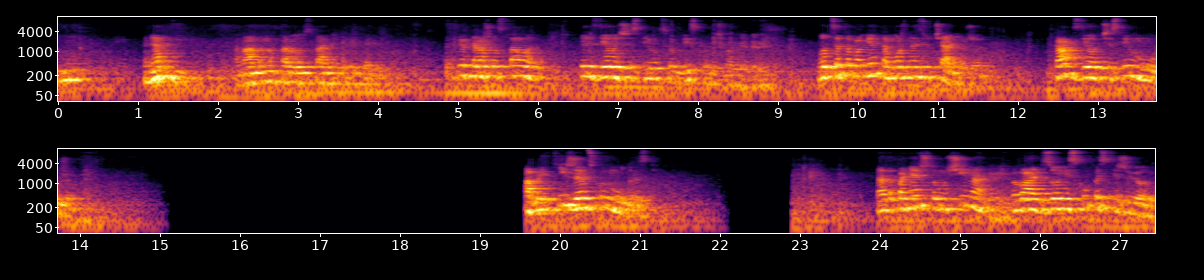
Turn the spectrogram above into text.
Мгм. Понятно? Надо на вторую стадию переходить. Теперь хорошо стало, теперь сделай счастливым своего близкого человека. Вот с этого момента можно изучать уже, как сделать счастливым мужа. Обрети женскую мудрость. Надо понять, что мужчина бывает в зоне скупости живет,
